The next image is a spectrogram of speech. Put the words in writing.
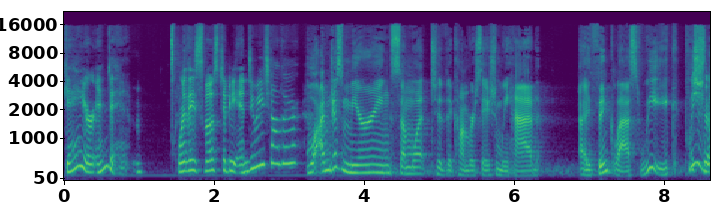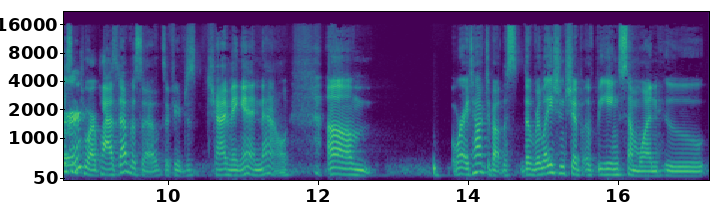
gay or into him. Were they supposed to be into each other? Well, I'm just mirroring somewhat to the conversation we had I think last week. Please sure. listen to our past episodes if you're just chiming in now. Um, where I talked about this the relationship of being someone who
